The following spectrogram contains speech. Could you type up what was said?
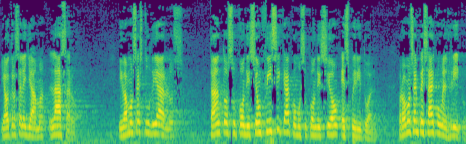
y a otro se le llama Lázaro. Y vamos a estudiarlos tanto su condición física como su condición espiritual. Pero vamos a empezar con el rico.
